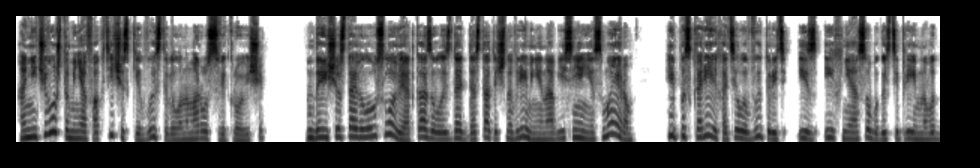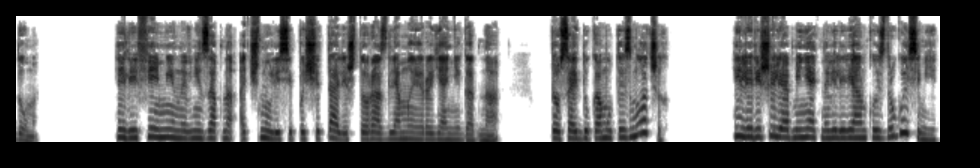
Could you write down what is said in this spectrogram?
А ничего, что меня фактически выставило на мороз свекровище, да еще ставила условия, отказывалась дать достаточно времени на объяснение с мэром и поскорее хотела вытурить из их не особо гостеприимного дома. Или фемины внезапно очнулись и посчитали, что раз для мэра я не годна, то сойду кому-то из младших? Или решили обменять на велерианку из другой семьи?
